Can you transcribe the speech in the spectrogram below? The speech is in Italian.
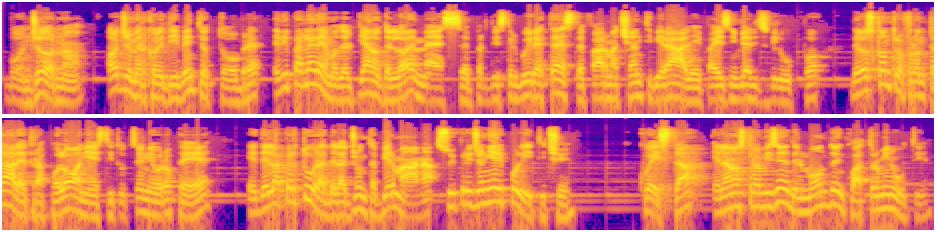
Buongiorno, oggi è mercoledì 20 ottobre e vi parleremo del piano dell'OMS per distribuire test e farmaci antivirali ai paesi in via di sviluppo, dello scontro frontale tra Polonia e istituzioni europee e dell'apertura della giunta birmana sui prigionieri politici. Questa è la nostra visione del mondo in 4 minuti.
